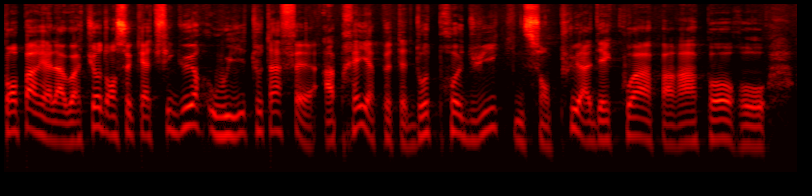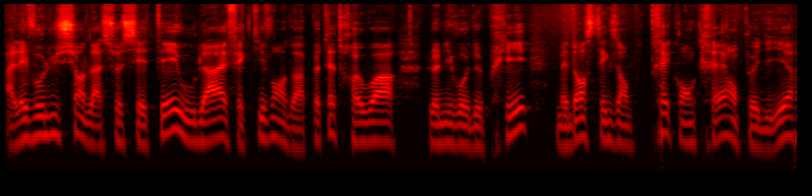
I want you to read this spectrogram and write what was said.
Comparé à la voiture, dans ce cas de figure, oui, tout à fait. Après, il y a peut-être d'autres produits qui ne sont plus adéquats par rapport au, à l'évolution de la société, où là, effectivement, on doit peut-être revoir le niveau de prix. Mais dans cet exemple très concret, on peut dire,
